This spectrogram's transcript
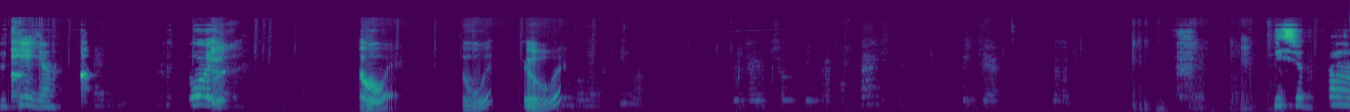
Где я? Ой, Уэ. Уэ. Уэ. иди сюда.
